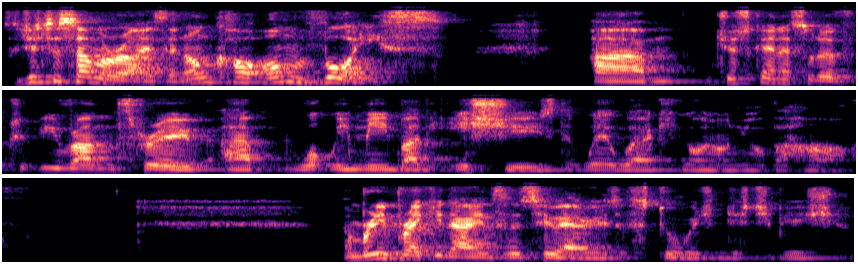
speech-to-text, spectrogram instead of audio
So just to summarize then, on, on voice, um, just going to sort of run through uh, what we mean by the issues that we're working on on your behalf. And really break it down into the two areas of storage and distribution.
